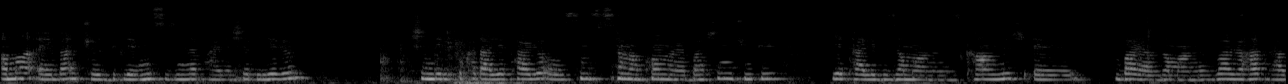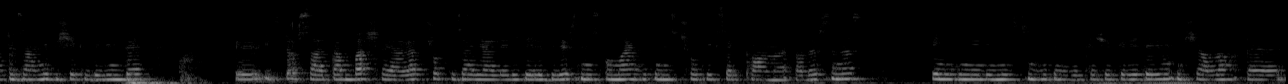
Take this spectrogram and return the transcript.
Ama e, ben çözdüklerimi sizinle paylaşabilirim. Şimdilik bu kadar yeterli olsun. Siz hemen konulara başlayın çünkü yeterli bir zamanınız kalmış. Ee, bayağı zamanınız var. Rahat rahat düzenli bir şekilde günde e, 3-4 saatten başlayarak çok güzel yerlere gelebilirsiniz. Umarım hepiniz çok yüksek puanlar alırsınız. Beni dinlediğiniz için hepinize teşekkür ederim. İnşallah e,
